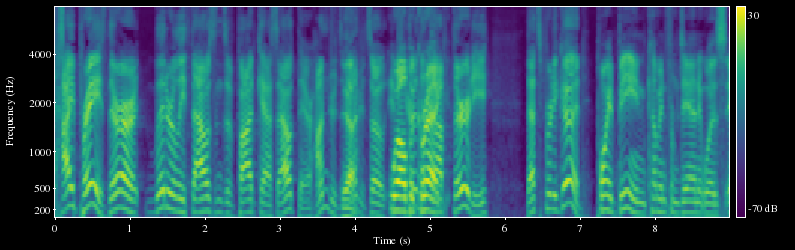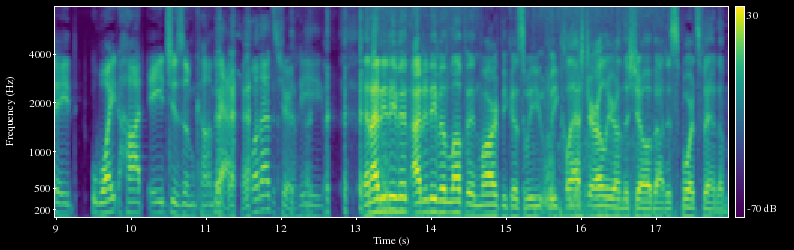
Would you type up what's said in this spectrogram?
high praise. There are literally thousands of podcasts out there, hundreds and Yeah. hundreds. So if Well, you're but in Greg- the top thirty, that's pretty good. Point being, coming from Dan, it was a white hot ageism comment. Yeah. well, that's true. He And I didn't even I didn't even lump in Marc because we, we clashed earlier on the show about his sports fandom.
